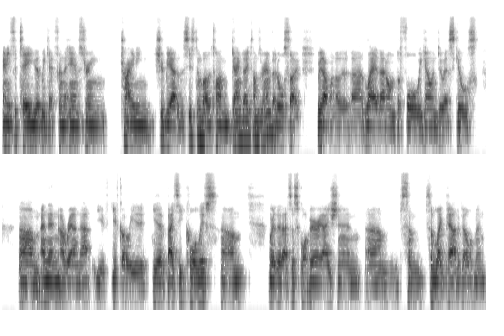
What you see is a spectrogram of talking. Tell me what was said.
any fatigue that we get from the hamstring training should be out of the system by the time game day comes around, but also we don't want to uh, layer that on before we go and do our skills. Um, and then around that, you've you've got all your, your basic core lifts, um, whether that's a squat variation, um, some some leg power development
